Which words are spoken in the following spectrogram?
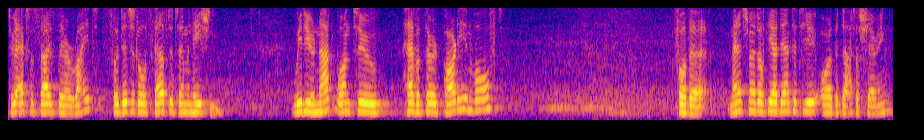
to exercise their right for digital self-determination. We do not want to have a third party involved for the management of the identity or the data sharing.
